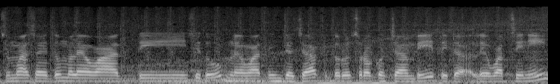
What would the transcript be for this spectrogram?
Cuma saya itu melewati situ, melewati Jajak terus Roko Jampi tidak lewat sini.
